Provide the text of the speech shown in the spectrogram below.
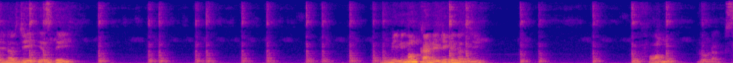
energy is the minimum kinetic energy to form products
